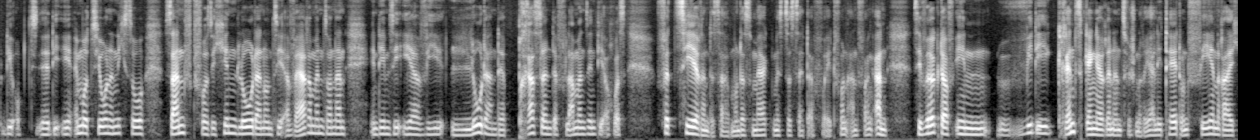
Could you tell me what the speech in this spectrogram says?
die, äh, die Emotionen nicht so sanft vor sich hin lodern und sie erwärmen, sondern indem sie eher wie lodernde, prasselnde Flammen sind, die auch was Verzehrendes haben. Und das merkt Mr. Satterthwaite von Anfang an. Sie wirkt auf ihn wie die Grenzgängerinnen zwischen Realität und Feenreich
